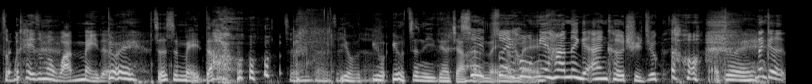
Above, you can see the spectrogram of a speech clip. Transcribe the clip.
怎么可以这么完美的？对，真是美到，真的，真的又又又真的一定要讲。所以最后面他那个安可曲就，哦、对，那个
